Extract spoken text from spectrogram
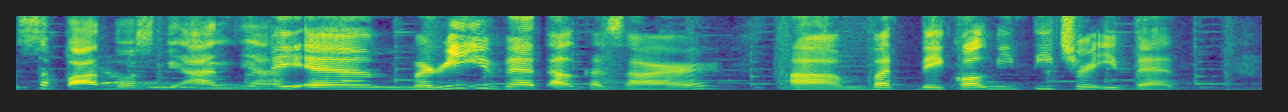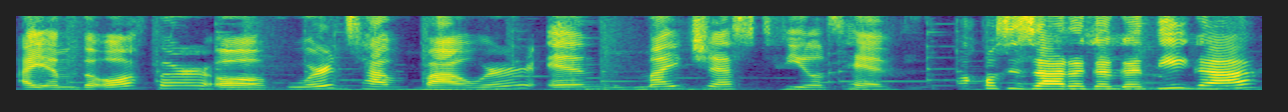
Sapatos ni Anya. I am Marie Yvette Alcazar, um, but they call me Teacher Yvette. I am the author of Words Have Power and My Chest Feels Heavy. Ako si Zara Gagatiga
